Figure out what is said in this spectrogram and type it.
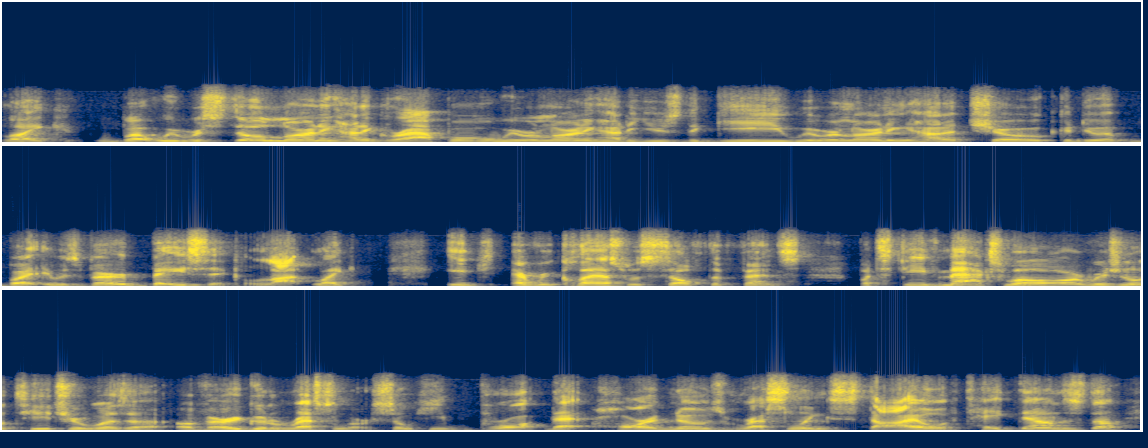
like, but we were still learning how to grapple. We were learning how to use the gi. We were learning how to choke and do it, but it was very basic. A lot like each every class was self defense. But Steve Maxwell, our original teacher, was a, a very good wrestler. So he brought that hard nosed wrestling style of takedowns and stuff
